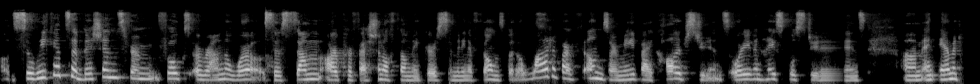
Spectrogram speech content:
health. So we get submissions from folks around the world. So some are professional filmmakers submitting their films, but a lot of our films are made by college students or even high school students um, and amateur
